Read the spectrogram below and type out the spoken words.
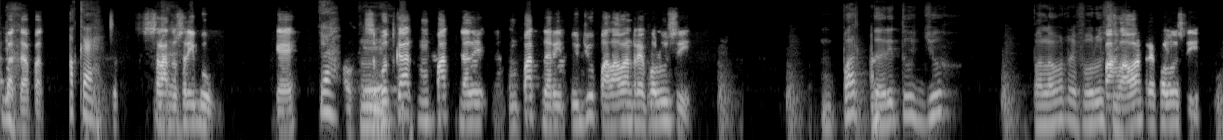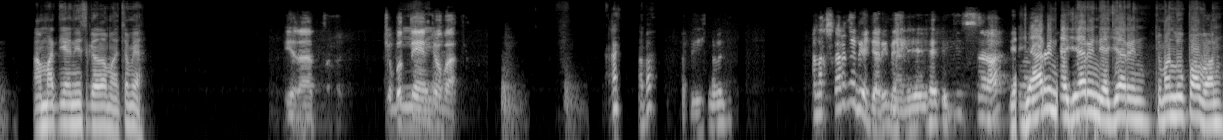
Dapat dapat Oke. seratus ribu. Oke. Sebutkan empat dari empat dari tujuh pahlawan revolusi. Empat dari tujuh pahlawan revolusi. Pahlawan revolusi. Ahmad Yani segala macam ya? Iya. Cobutin Iya, iya. coba. Apa? Anak sekarang kan diajarin ya? Bisa. Diajarin, diajarin, diajarin. Cuman lupa bang.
